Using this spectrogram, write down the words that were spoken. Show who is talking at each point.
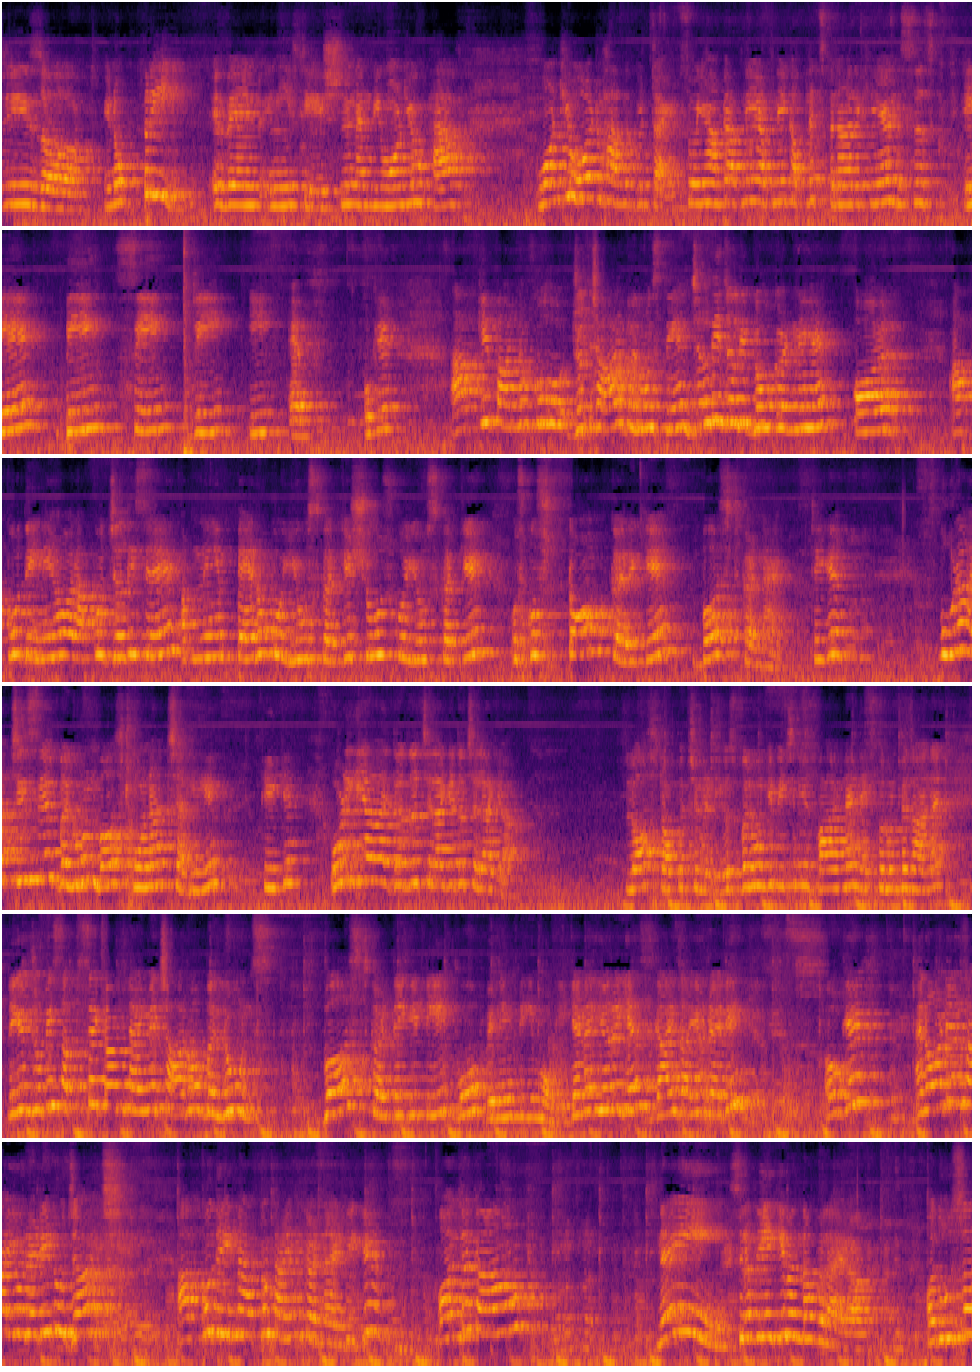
Speaker 1: is uh, you know pre-event initiation and we want you have want you all to have a good time. So यहाँ पे आपने अपने couplets बना रखे हैं. This is A B C D E F. Okay? आपके partner को जो चार बलून्स दिए हैं जल्दी जल्दी ब्लो करने हैं और आपको देने हैं और आपको जल्दी से अपने पैरों को यूज़ करके शूज़ को यूज़ करके उसको स्टॉप करके बर्स्ट करना है. ठीक है? पूरा अच्छे से बलून बर्स्ट होना चाहिए, ठीक है? उड़ गया, इधर उधर चला गया तो चला गया। लॉस्ट अपॉर्चुनिटी उस बलून के पीछे नहीं, भागना है नेक्स्ट बलून पे जाना है। लेकिन जो भी सबसे कम टाइम में चारों बलून्स बर्स्ट कर देगी टीम वो विनिंग टीम होगी। Can I hear yes guys are you ready okay and audience are you ready to जज आपको देखना है, आपको टाइम करना है, ठीक है? ऑन द काउंट नहीं, सिर्फ़ एक ही बंदा बुलाएगा। और दूसरा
